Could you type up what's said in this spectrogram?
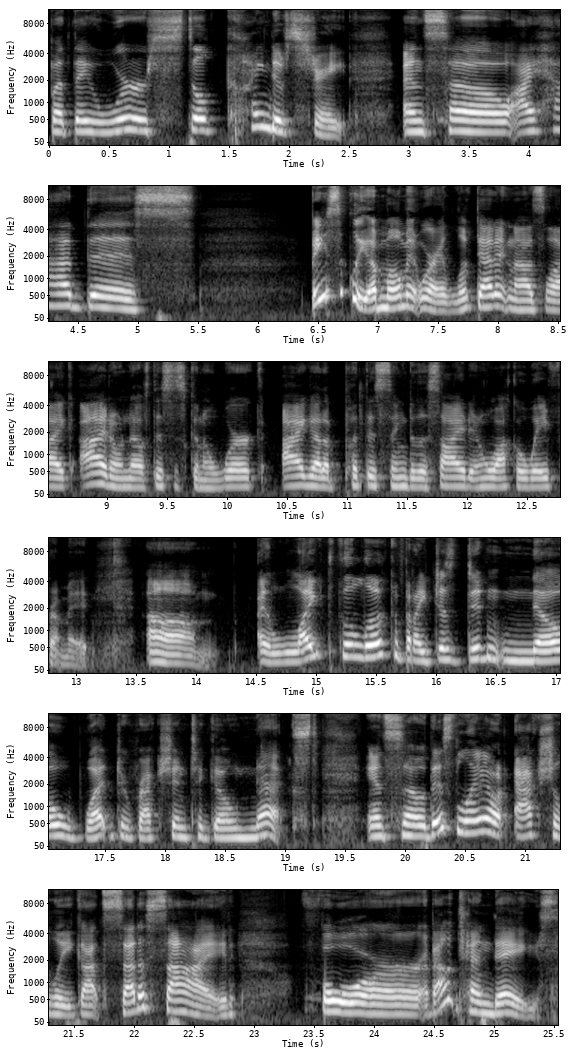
but they were still kind of straight. And so I had this basically a moment where I looked at it and I was like, I don't know if this is going to work. I got to put this thing to the side and walk away from it. Um, I liked the look, but I just didn't know what direction to go next. And so this layout actually got set aside for about 10 days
